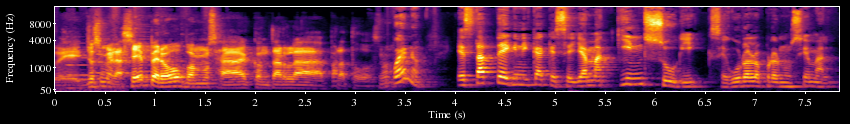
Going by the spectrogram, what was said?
que yo sí me la sé, pero vamos a contarla para todos, ¿no? Bueno, esta técnica que se llama kintsugi, seguro lo pronuncié mal,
